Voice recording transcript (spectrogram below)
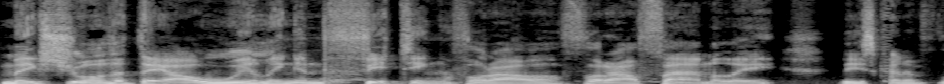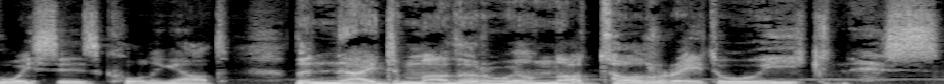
Make sure that they are willing and fitting for our for our family. these kind of voices calling out. The Night Mother will not tolerate weakness.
